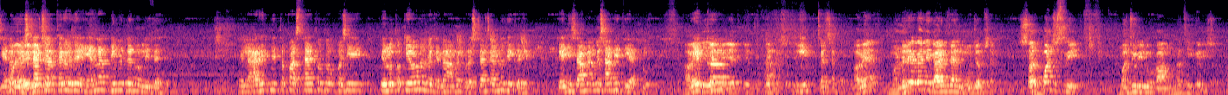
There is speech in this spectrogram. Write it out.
જેને ભ્રષ્ટાચાર કર્યો છે એના જ નિવેદનો લીધે છે. એટલે આ રીતની તપાસ થાય તો તો પછી પેલો તો કહેવાનો છે કે ના અમે ભ્રષ્ટાચાર નથી કર્યો. એની સામે અમે સાબિતી આપીએ. હવે મનરેગાની ગાઈડલાઈન મુજબ છે સરપંચ શ્રી મજૂરીનું કામ નથી કરી શકતો.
